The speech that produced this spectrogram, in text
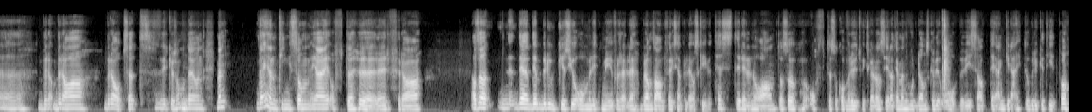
Eh, bra, bra, bra oppsett, virker det som. Det en, men det er en ting som jeg ofte hører fra Altså, det, det, brukes jo om litt mye forskjellig. Bl.a. f.eks. det å skrive tester eller noe annet. Og så ofte så kommer utviklere og sier at ja, men hvordan skal vi overbevise at det er greit å bruke tid på?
